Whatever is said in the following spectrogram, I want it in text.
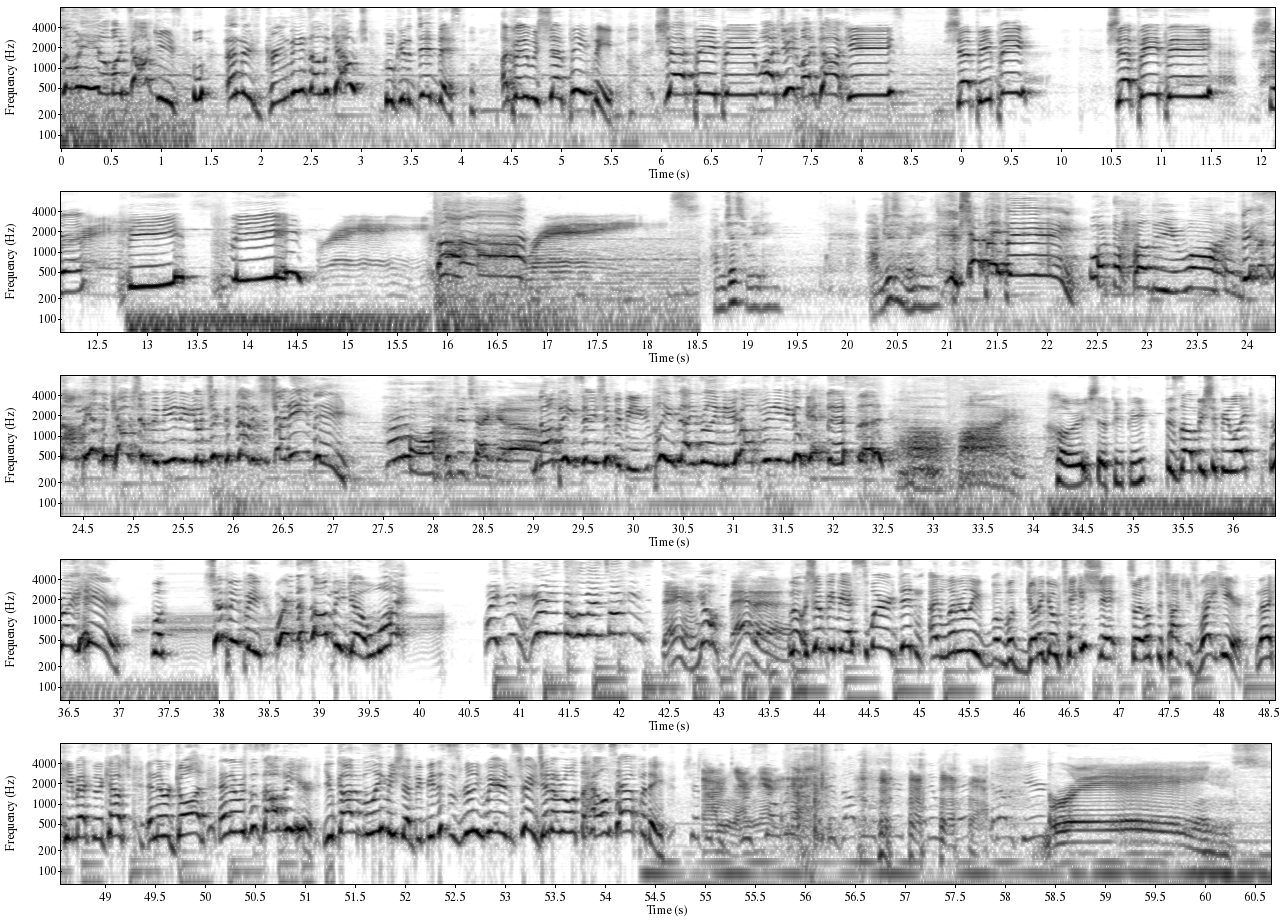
Somebody ate up my Takis! And there's green beans on the couch? Who could have did this? I bet it was Chef Pee Pee! Chef Pee Pee, why'd you eat my Takis? Chef Pee Pee? Chef Pee Pee! Chef Pee Pee! Ah! I'm just waiting. I'm just waiting. Chef Pee Pee! What the hell do you want? There's a zombie on the couch, Chef Pee Pee! You need to go check this out! It's just trying to eat me! I don't want to check it out. No, I'm being serious, Chef Pee Pee! Please, I really need your help! We need to go get this! Oh, fine. Alright, Chef Pee Pee. The zombie should be like, right here! What? Chef Pee Pee, where'd the zombie go? What? Wait, Junior, you already ate the whole bag of Takis? Damn, you're a fat ass. No, Chef Pee Pee, I swear I didn't. I literally was gonna go take a shit, so I left the Takis right here. And then I came back to the couch, and they were gone, and there was a zombie here. You gotta believe me, Chef Pee Pee. This is really weird and strange. I don't know what the hell is happening. Chef Pee Pee, it was so weird. The zombie was here, and I. Brains.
